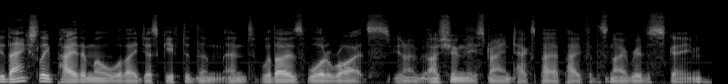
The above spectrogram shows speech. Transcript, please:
did they actually pay them or were they just gifted them? And were those water rights? You know, I assume the Australian taxpayer paid for the Snowy Rivers scheme.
